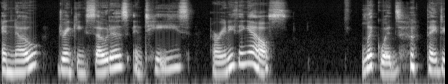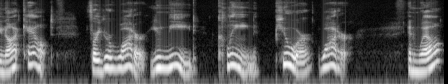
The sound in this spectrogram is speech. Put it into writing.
And no, drinking sodas and teas or anything else, liquids, they do not count for your water. You need clean, pure water. And well,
